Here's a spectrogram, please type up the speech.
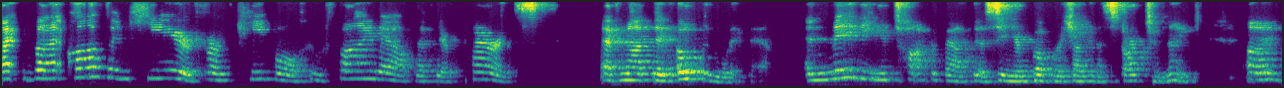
I, but I often hear from people who find out that their parents have not been open with them. And maybe you talk about this in your book, which I'm gonna start tonight. Um,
